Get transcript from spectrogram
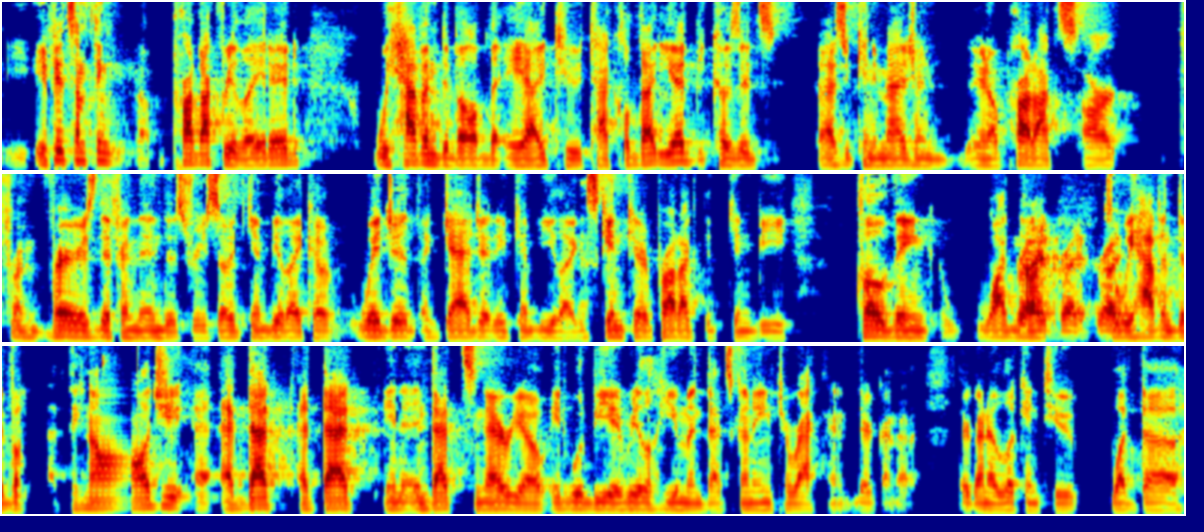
if it's something product related, we haven't developed the AI to tackle that yet because it's, as you can imagine, you know, products are from various different industries. So it can be like a widget, a gadget. It can be like a skincare product. It can be clothing, whatnot. Right, right, right. So we haven't developed that technology. At that, at that, in, in that scenario, it would be a real human that's going to interact, and they're gonna they're gonna look into what the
